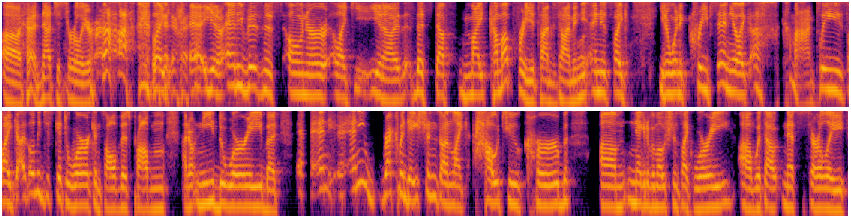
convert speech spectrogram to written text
uh, not just earlier, like uh, you know any business owner like you know this stuff might come up for you time to time and and it's like you know when it creeps in you're like oh come on please like uh, let me just get to work and solve this problem i don't need the worry but any any recommendations on like how to curb um, negative emotions like worry uh, without necessarily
